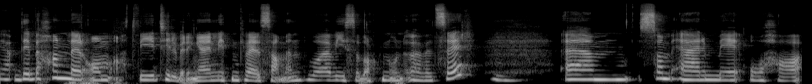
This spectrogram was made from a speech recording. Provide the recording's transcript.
Ja. Det behandler om at vi tilbringer en liten kveld sammen, hvor jeg viser dere noen øvelser. Um, som er med å ha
